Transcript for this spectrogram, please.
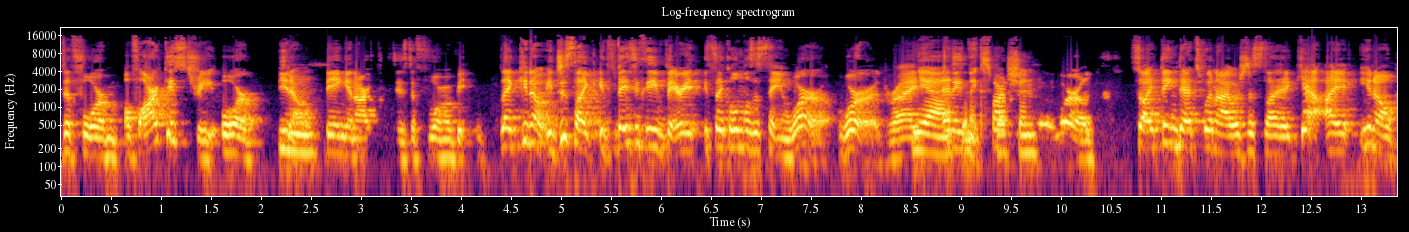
the form of artistry or you know mm. being an artist is the form of being like you know it's just like it's basically very it's like almost the same word word right yeah and it's, it's an expression world so i think that's when i was just like yeah i you know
